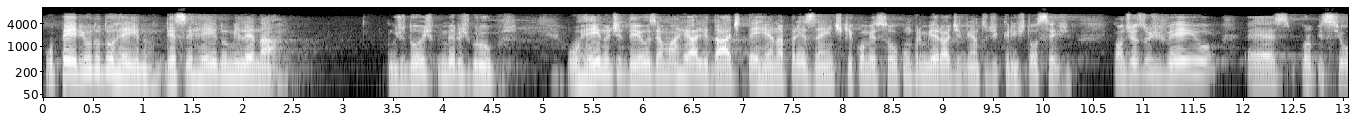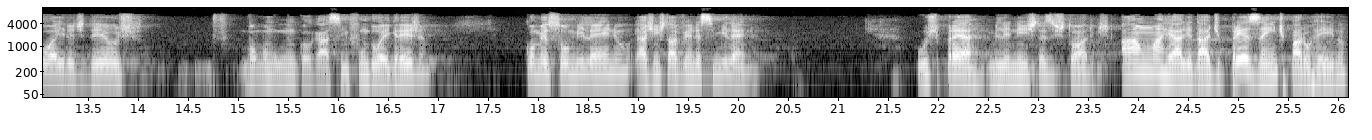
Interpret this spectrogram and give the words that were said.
O período do reino, desse reino milenar. Os dois primeiros grupos. O reino de Deus é uma realidade terrena presente que começou com o primeiro advento de Cristo. Ou seja, quando Jesus veio, é, propiciou a ira de Deus, vamos, colocar assim, fundou a igreja, começou o milênio, a gente está vendo esse milênio os pré-milenistas históricos. Há uma realidade presente para o reino,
